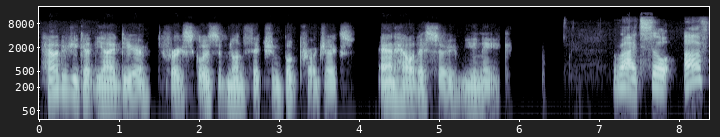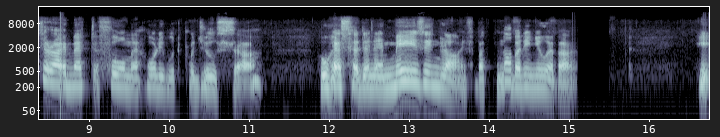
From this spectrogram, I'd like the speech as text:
How did you get the idea for exclusive nonfiction book projects, and how are they so unique? Right. So after I met a former Hollywood producer who has had an amazing life, but nobody knew about, he'd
